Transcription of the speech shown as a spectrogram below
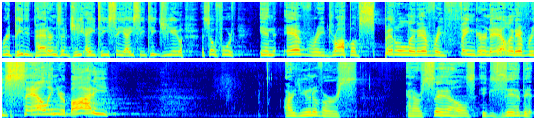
repeated patterns of G, A, T, C, A, C, T, G, and so forth in every drop of spittle, in every fingernail, in every cell in your body. Our universe and our cells exhibit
